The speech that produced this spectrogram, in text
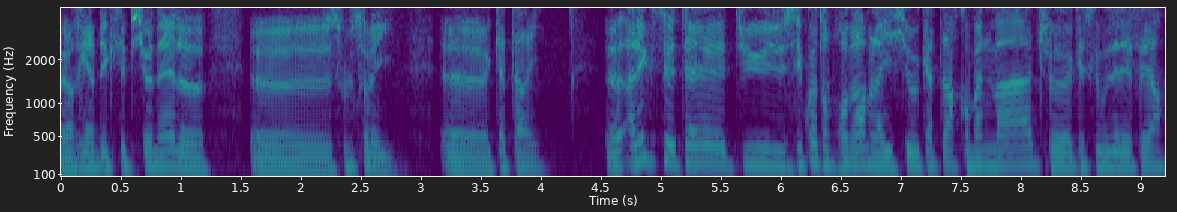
euh, rien d'exceptionnel euh, euh, sous le soleil. Euh, Qatari. Euh, Alex, tu, c'est quoi ton programme là ici au Qatar? Combien de matchs Euh, Qu'est-ce que vous allez faire?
